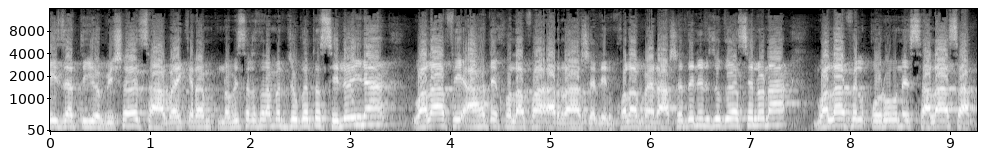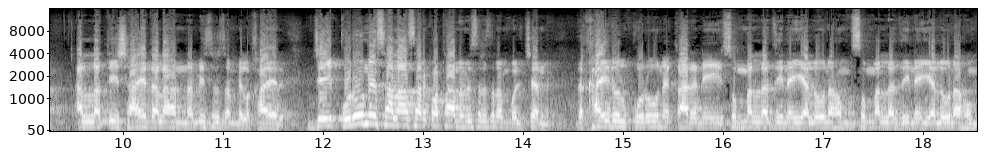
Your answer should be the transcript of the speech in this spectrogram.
এই জাতীয় বিষয় সাহাবাইকেরাম নবী সালামের যুগে তো ছিলই না। ওয়ালাফি আহাদে খোলাফা আর রাশেদিন খোলাফা রাশেদিনের যুগেও ছিল না। ওয়ালাফিল করুনে সালাসা। শাহিদ আল্লাহ নবী সালাম বিল খায়ের করুনে সালাসার কথা নবী সালাম বলছেন খাইরুল করুনে কারণে জিনে ইয়ালুন আহম জিনে ইয়ালুন আহম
